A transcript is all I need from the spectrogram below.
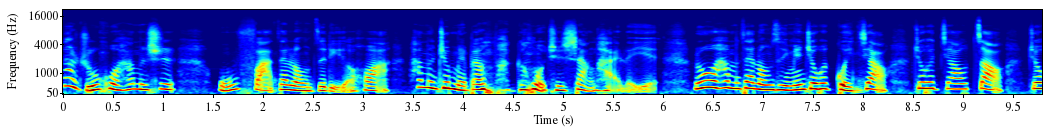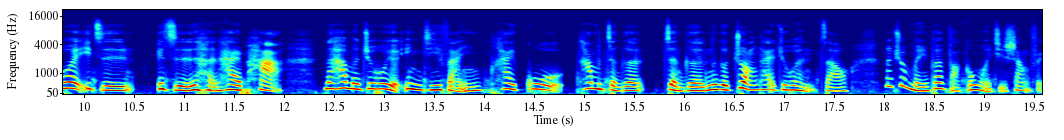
那如果他们是无法在笼子里的话，他们就没办法跟我去上海了耶。如果他们在笼子里面，就会鬼叫，就会焦躁，就会一直一直很害怕。那他们就会有应激反应，太过，他们整个整个那个状态就会很糟，那就没办法跟我一起上飞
